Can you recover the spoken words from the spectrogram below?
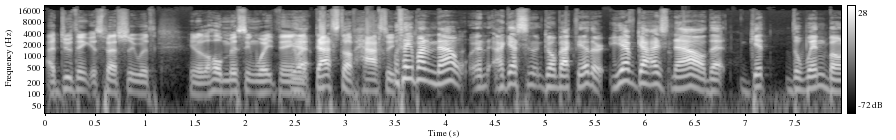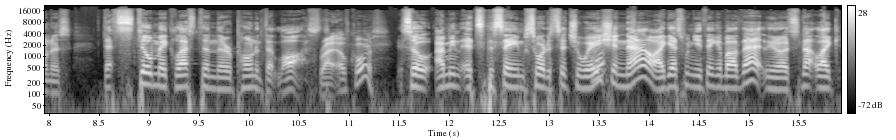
I do think, especially with you know the whole missing weight thing, Yeah. like that stuff has to. Well, think about it now, and I guess going back the other. You have guys now that get the win bonus that still make less than their opponent that lost. right. Of course. So I mean, it's the same sort of situation now. I guess when you think about that, you know, it's not like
